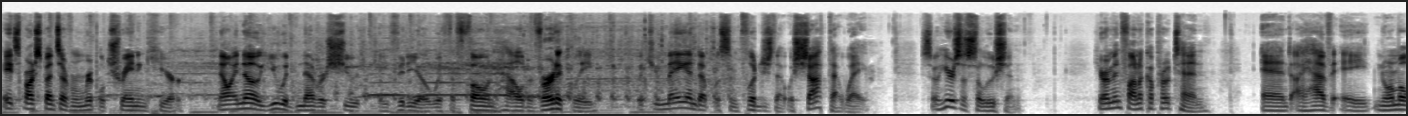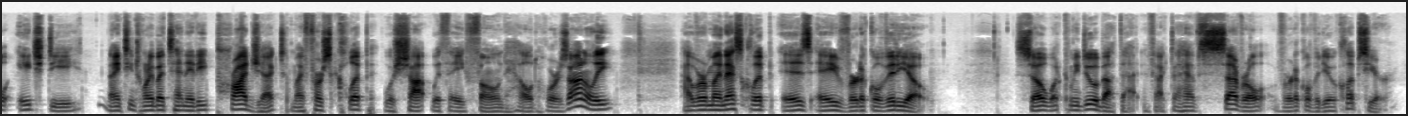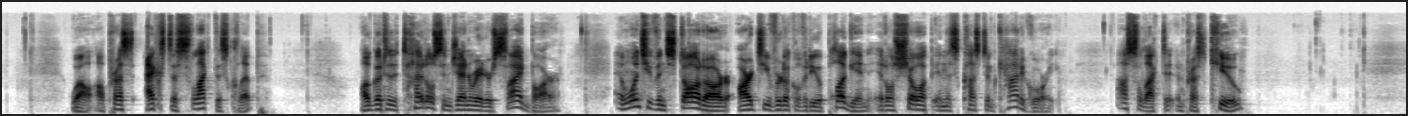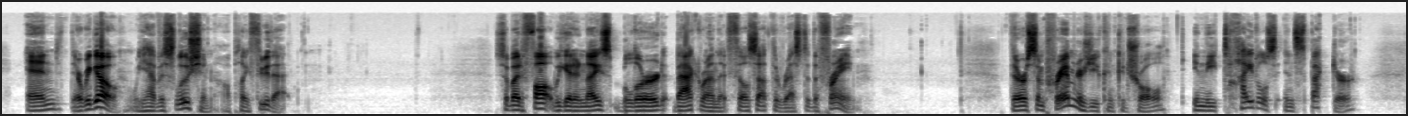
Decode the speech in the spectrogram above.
Hey, it's Mark Spencer from Ripple Training here. Now, I know you would never shoot a video with the phone held vertically, but you may end up with some footage that was shot that way. So here's a solution. Here I'm in Cut Pro 10, and I have a normal HD 1920 by 1080 project. My first clip was shot with a phone held horizontally. However, my next clip is a vertical video. So what can we do about that? In fact, I have several vertical video clips here. Well, I'll press X to select this clip. I'll go to the Titles and Generators sidebar. And once you've installed our RT Vertical Video plugin, it'll show up in this custom category. I'll select it and press Q. And there we go. We have a solution. I'll play through that. So by default, we get a nice blurred background that fills out the rest of the frame. There are some parameters you can control in the Titles Inspector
